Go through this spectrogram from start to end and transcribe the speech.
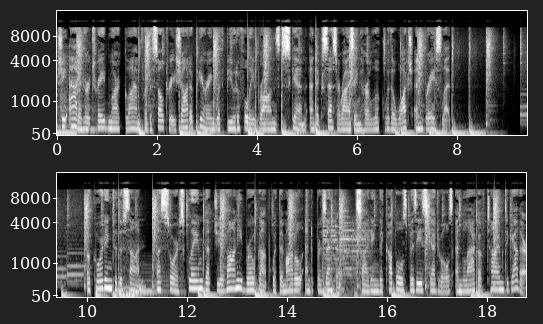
She added her trademark glam for the sultry shot appearing with beautifully bronzed skin and accessorizing her look with a watch and bracelet. According to The Sun, a source claimed that Giovanni broke up with the model and presenter, citing the couple's busy schedules and lack of time together,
